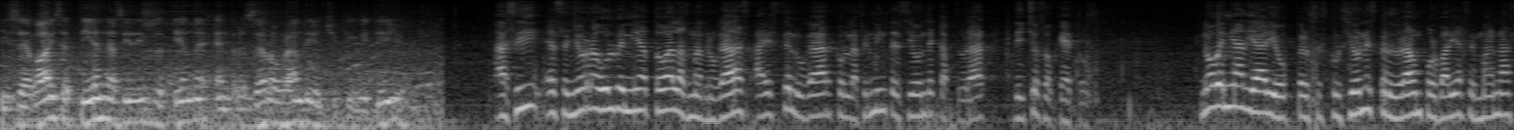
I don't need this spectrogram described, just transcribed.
y se va y se tiende, así dice, se tiende entre el Cerro Grande y el Chiquihuitillo. Así, el señor Raúl venía todas las madrugadas a este lugar con la firme intención de capturar dichos objetos. No venía a diario, pero sus excursiones perduraron por varias semanas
